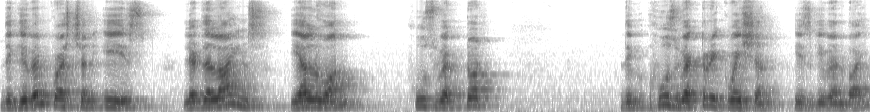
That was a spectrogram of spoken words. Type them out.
The given question is let the lines L1 whose vector the whose vector equation is given by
